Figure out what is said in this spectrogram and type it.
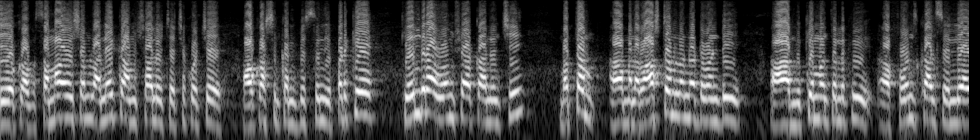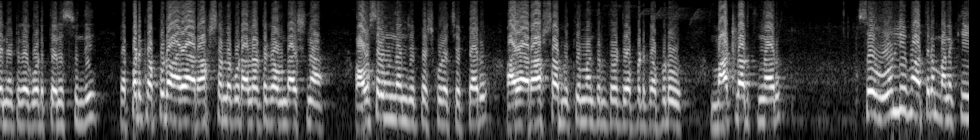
ఈ యొక్క సమావేశంలో అనేక అంశాలు చర్చకొచ్చే అవకాశం కనిపిస్తుంది. ఇప్పటికే కేంద్ర హోంశాఖ నుంచి మొత్తం మన రాష్ట్రంలో ఉన్నటువంటి ఆ ముఖ్యమంత్రులకి ఆ ఫోన్స్ కాల్స్ వెళ్ళి అయినట్టుగా కూడా తెలుస్తుంది. ఎప్పటికప్పుడు ఆయా రాష్ట్రాల్లో కూడా అలర్ట్గా ఉండాల్సిన అవసరం ఉందని చెప్పేసి కూడా చెప్పారు. ఆయా రాష్ట్ర ముఖ్యమంత్రులతో ఎప్పటికప్పుడు మాట్లాడుతున్నారు. సో ఓన్లీ మాత్రం మనకి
